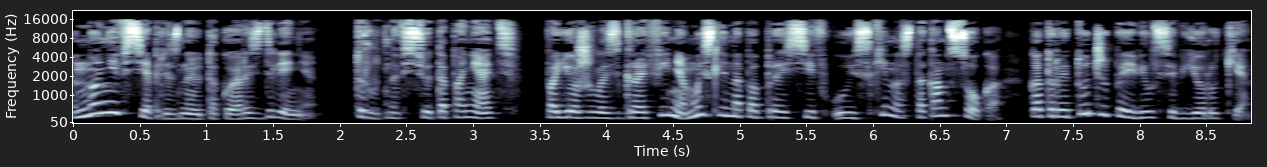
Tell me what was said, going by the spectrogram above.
но не все признают такое разделение. Трудно все это понять. Поежилась графиня, мысленно попросив у Искина стакан сока, который тут же появился в ее руке.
